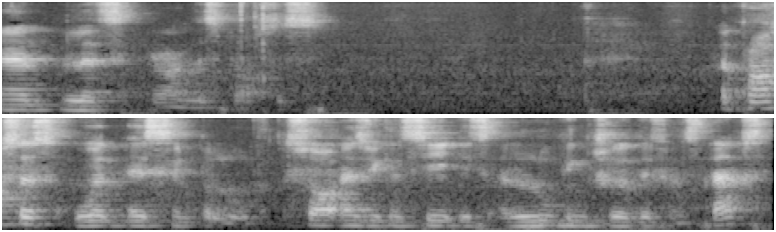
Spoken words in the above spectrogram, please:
and let's run this process. A process with a simple loop. So as you can see, it's looping through the different steps.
